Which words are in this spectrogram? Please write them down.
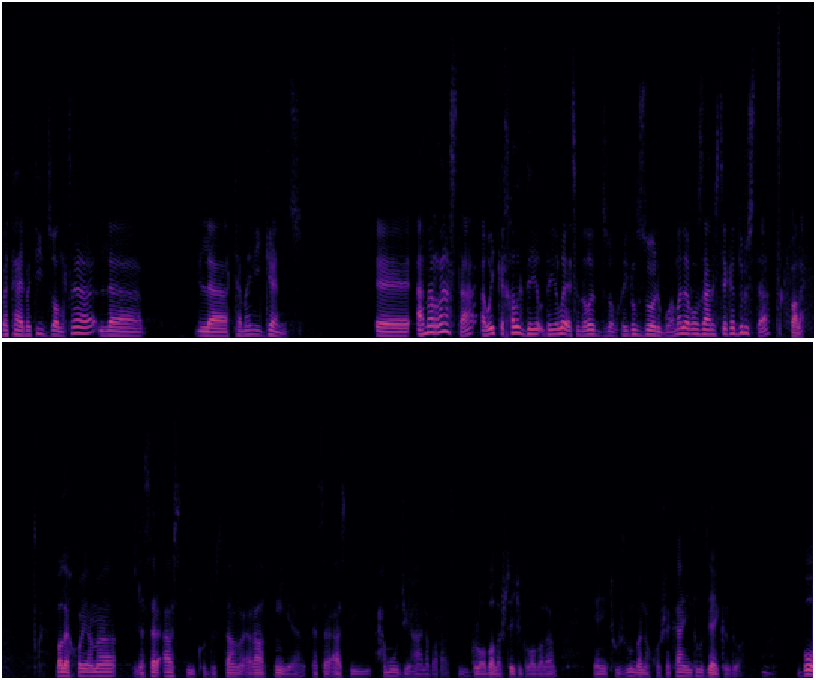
بە تایبەتی جەڵتە لە لە تەمەنی گەنج ئەمە ڕاستە ئەوەی کە خەڵک دەیڵێ ئێستا دەڵێت دژڵتەی دڵ زۆر بووە ئەمە لە ڕۆزانشتەکە دروستە بەڵێ بەڵێ خۆی ئەمە لەسەر ئاستی کوردستان و عێراق نییە لەسەر ئاستی هەموو جیهانە بەڕاستی گلۆبەڵە شتێکی گلۆبەلە یعنی توژبوون بە نەخۆشەکانی دڵ زیای کردووە بۆ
